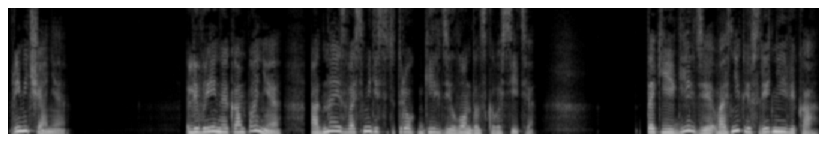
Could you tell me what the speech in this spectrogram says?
Примечание. Ливрейная компания – одна из 83 гильдий лондонского Сити. Такие гильдии возникли в средние века.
